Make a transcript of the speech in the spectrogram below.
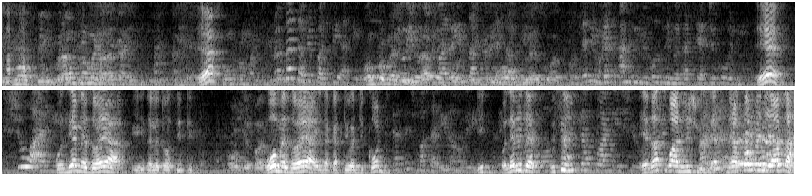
It's more of being practical. compromise huh? Yeah? compromise No, can't tell per se ati, oh, Compromise you, is you, you are raised up It's to let more of less but- Then you get angry because nimekatia jikoni. yeah Surely. Yeye amezoea inaletwa sitting Okay, wewe umezoea inakatiwa jikoni Does it matter either way? It- let me tell you see just one issue. Eh, that's one issue there, there are so many other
